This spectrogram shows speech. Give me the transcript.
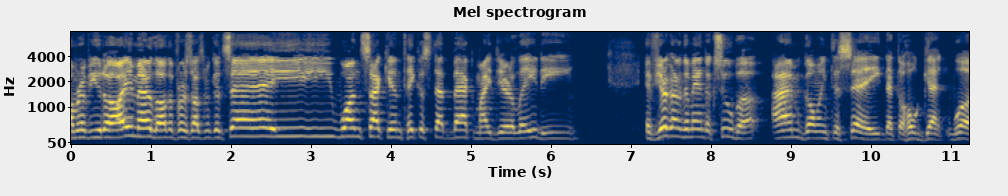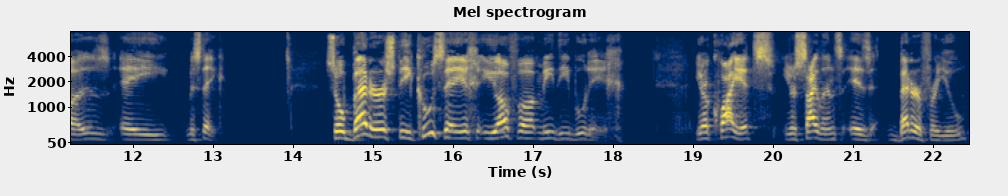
The first husband could say, "One second, take a step back, my dear lady." If you're going to demand a ksuba, I'm going to say that the whole get was a mistake. So better shtikuseich yafa midi burech. Your quiet, your silence is better for you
